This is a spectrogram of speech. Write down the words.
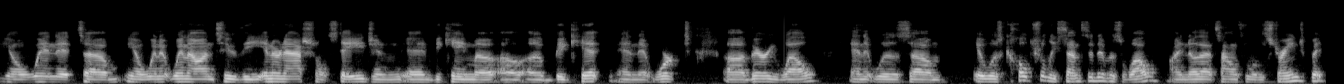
you know when it um, you know when it went on to the international stage and, and became a, a, a big hit and it worked uh, very well and it was um, it was culturally sensitive as well. I know that sounds a little strange, but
